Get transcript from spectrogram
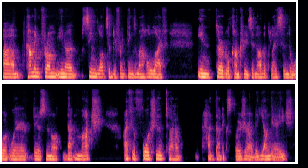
Um, coming from, you know, seeing lots of different things my whole life in third world countries and other places in the world where there's not that much, I feel fortunate to have had that exposure at a young age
